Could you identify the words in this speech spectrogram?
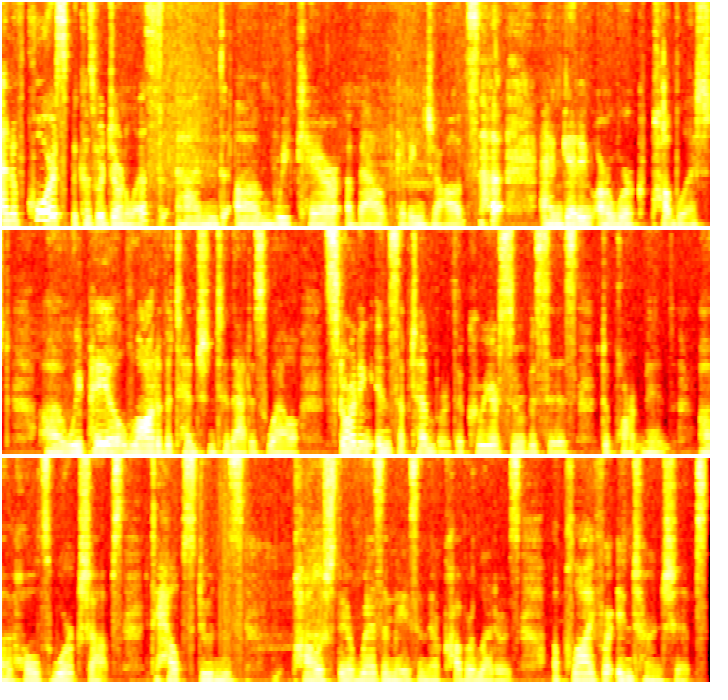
And of course, because we're journalists and um, we care about getting jobs and getting our work published, uh, we pay a lot of attention to that as well. Starting in September, the Career Services Department uh, holds workshops to help students polish their resumes and their cover letters, apply for internships,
